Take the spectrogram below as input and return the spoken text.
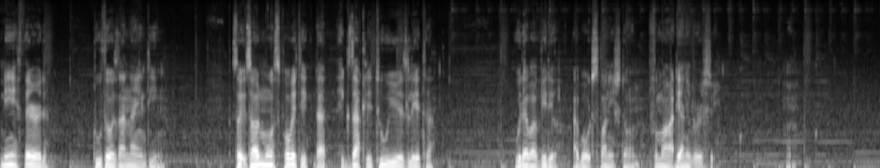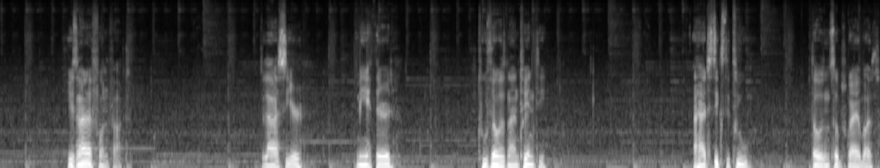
May 3rd, 2019. So it's almost poetic that exactly two years later, we'd have a video about Spanish Town for mark the anniversary. Hmm. Here's another fun fact. Last year, May 3rd, 2020, I had 62,000 subscribers.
